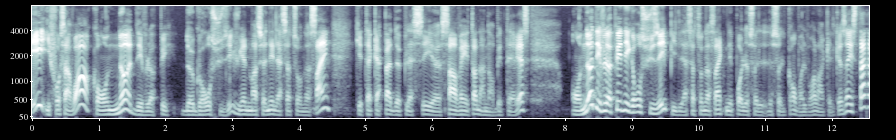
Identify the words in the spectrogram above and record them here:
Et il faut savoir qu'on a développé de grosses fusées. Je viens de mentionner la Saturne V, qui était capable de placer 120 euh, tonnes en orbite terrestre. On a développé des grosses fusées, puis la Saturne V n'est pas le seul, le seul cas, on va le voir dans quelques instants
